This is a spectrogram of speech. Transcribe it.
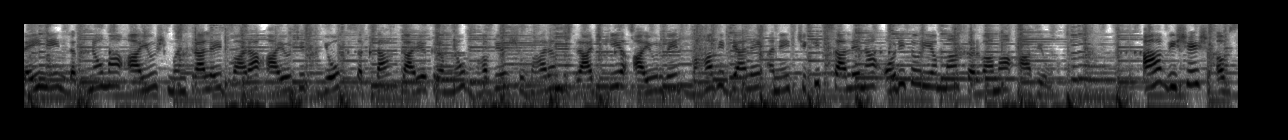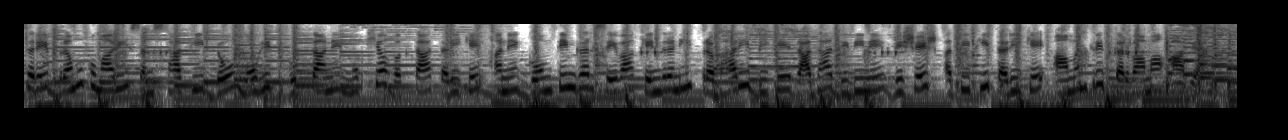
લઈને લખનૌમાં આયુષ મંત્રાલય દ્વારા આયોજિત યોગ સપ્તાહ કાર્યક્રમનો ભવ્ય શુભારંભ રાજકીય આયુર્વેદ મહાવિદ્યાલય અને ચિકિત્સાલયના ઓડિટોરિયમમાં કરવામાં આવ્યો. આ વિશેષ અવસરે બ્રહ્મકુમારી સંસ્થાથી ડો. મોહિત ગુપ્તાને મુખ્ય વક્તા તરીકે અને ગોમતીંગર સેવા કેન્દ્રની પ્રભારી બીકે રાધા દીદીને વિશેષ અતિથિ તરીકે આમંત્રિત કરવામાં આવ્યા.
